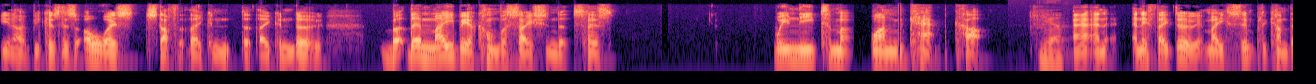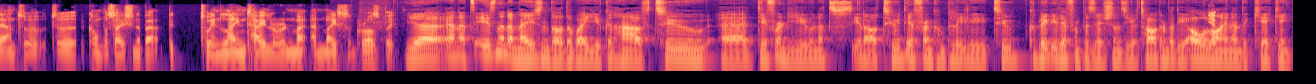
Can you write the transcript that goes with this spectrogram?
you know, because there's always stuff that they can that they can do, but there may be a conversation that says we need to make one cap cut, yeah. and and, if they do, it may simply come down to a, to a conversation about between Lane Taylor and Ma- and Mason Crosby. Yeah, and it's isn't it amazing though the way you can have two uh, different units, you know, two different completely two completely different positions. You're talking about the O line and the kicking,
